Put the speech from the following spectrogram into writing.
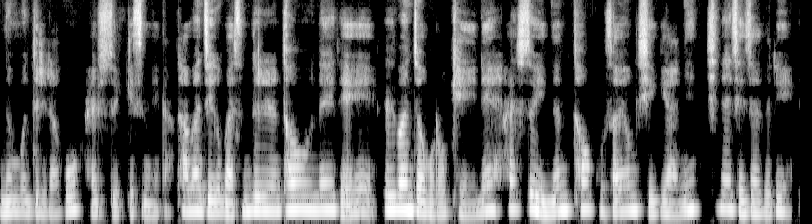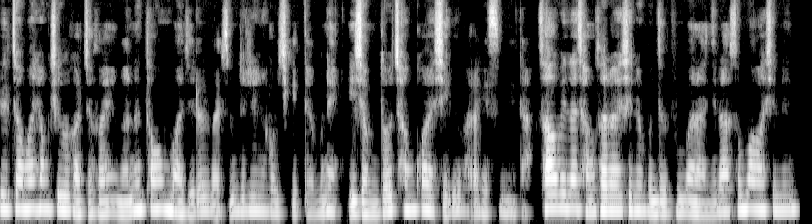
있는 분들이라고 할 수 있겠습니다. 다만 지금 말씀드리는 터운에 대해 일반적으로 개인의 할 수 있는 터 고사 형식이 아닌 신의 제자들이 일정한 형식을 갖춰서 행하는 터운맞이를 말씀드리는 것이기 때문에 이 점도 참고하시길 바라겠습니다. 사업이나 장사를 하시는 분들 뿐만 아니라 소망하시는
